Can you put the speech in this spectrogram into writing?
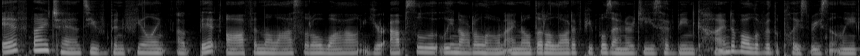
If by chance you've been feeling a bit off in the last little while, you're absolutely not alone. I know that a lot of people's energies have been kind of all over the place recently,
